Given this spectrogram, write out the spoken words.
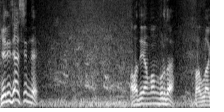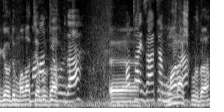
Geleceğiz şimdi. Adıyaman burada. Vallahi gördüm Malatya, Malatya burada. burada. Ee, Hatay zaten burada. Maraş burada.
